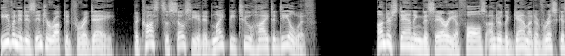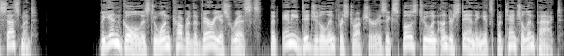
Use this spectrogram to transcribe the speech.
Even it is interrupted for a day, the costs associated might be too high to deal with. Understanding this area falls under the gamut of risk assessment. The end goal is to uncover the various risks that any digital infrastructure is exposed to and understanding its potential impact.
